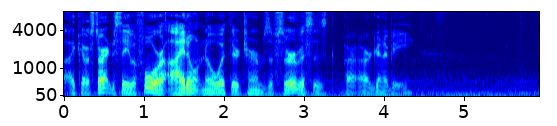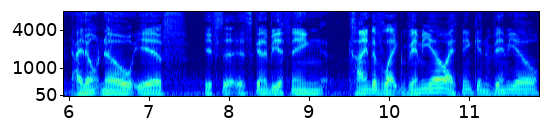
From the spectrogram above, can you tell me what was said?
like I was starting to say before, I don't know what their terms of services are, are going to be. I don't know if if the, it's going to be a thing kind of like Vimeo. I think in Vimeo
